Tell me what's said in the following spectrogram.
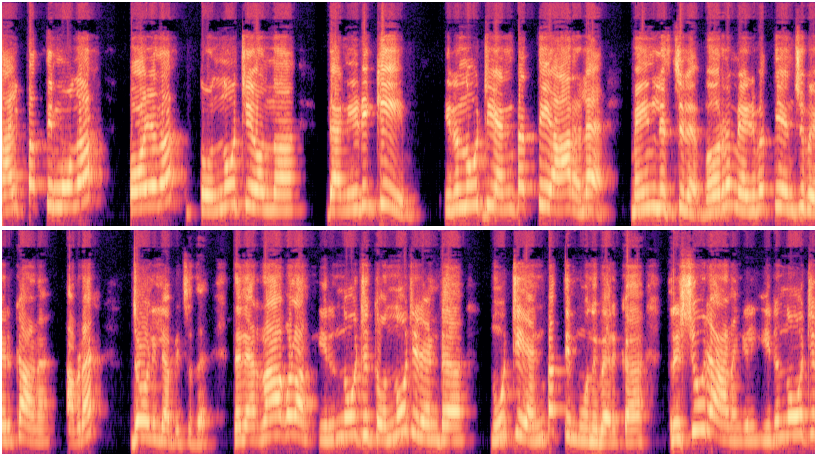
നാൽപ്പത്തി മൂന്ന് പോയത് തൊണ്ണൂറ്റി ഒന്ന് ദെൻ ഇടുക്കി ഇരുന്നൂറ്റി എൺപത്തി ആറ് അല്ലെ മെയിൻ ലിസ്റ്റിൽ വെറും എഴുപത്തി അഞ്ച് പേർക്കാണ് അവിടെ ജോലി ലഭിച്ചത്. ദെൻ എറണാകുളം ഇരുന്നൂറ്റി തൊണ്ണൂറ്റി രണ്ട് നൂറ്റി എൺപത്തി മൂന്ന് പേർക്ക്. തൃശ്ശൂരാണെങ്കിൽ ഇരുന്നൂറ്റി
